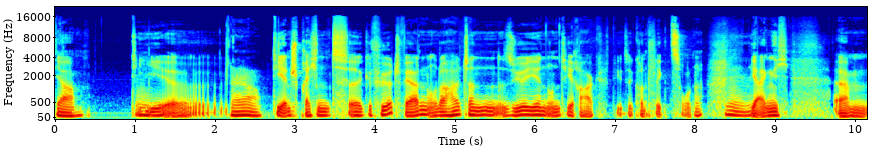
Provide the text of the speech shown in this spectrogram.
ja, die, mhm. äh, ja, ja. die entsprechend äh, geführt werden oder halt dann Syrien und Irak, diese Konfliktzone, mhm. die eigentlich, ähm,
